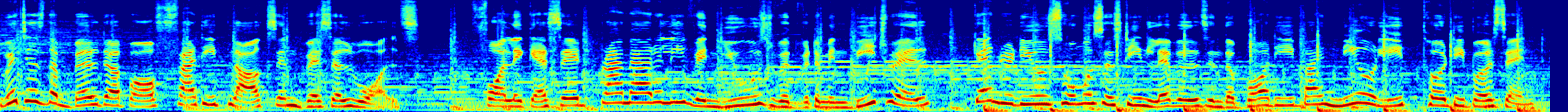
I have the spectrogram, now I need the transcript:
which is the buildup of fatty plaques in vessel walls. Folic acid, primarily when used with vitamin B12, can reduce homocysteine levels in the body by nearly 30%.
